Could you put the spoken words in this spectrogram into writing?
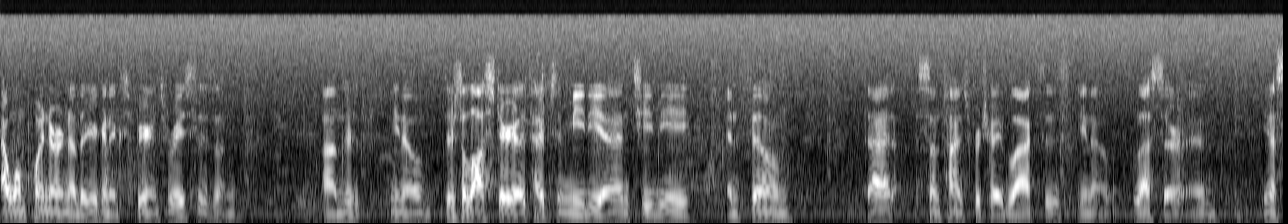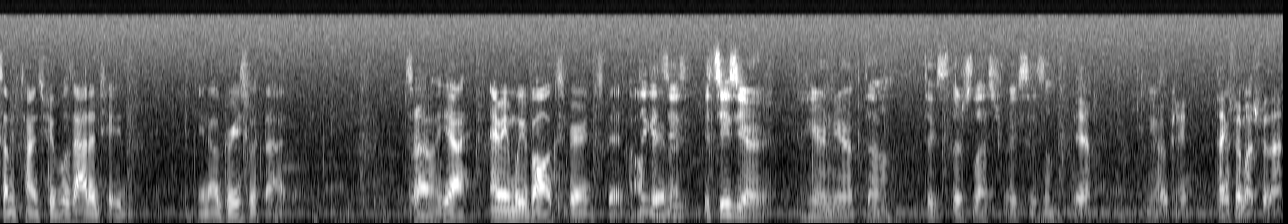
At one point or another you're going to experience racism. Um, there's, you know, there's a lot of stereotypes in media and TV and film that sometimes portray blacks as, you know, lesser, and you know sometimes people's attitude, you know, agrees with that. So yeah, I mean we've all experienced it, I all think three it's, of us. eas- it's easier here in Europe, though. I think there's less racism. Yeah. Yeah. Okay. Thanks very much for that.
